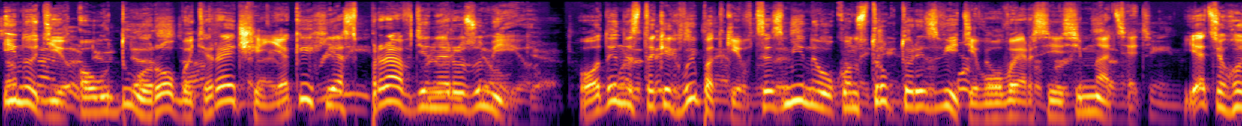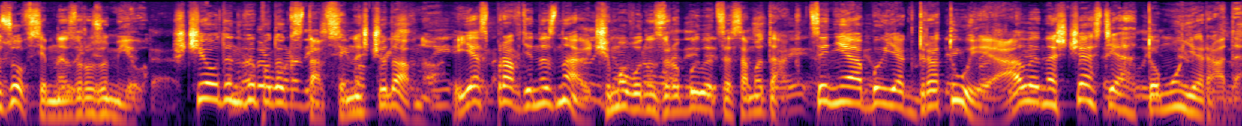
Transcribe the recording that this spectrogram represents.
Іноді Оуду робить речі, яких я справді не розумію. Один із таких випадків це зміни у конструкторі звітів у версії 17. Я цього зовсім не зрозумів. Ще один випадок стався нещодавно. Я справді не знаю, чому вони зробили це саме так. Це ніабияк дратує, але на щастя, тому я рада.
